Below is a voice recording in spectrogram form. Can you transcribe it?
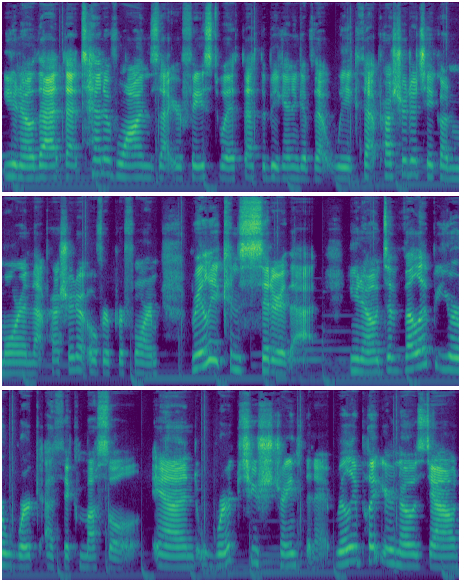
you know that that 10 of wands that you're faced with at the beginning of that week that pressure to take on more and that pressure to overperform really consider that. You know develop your work ethic muscle and work to strengthen it. Really put your nose down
